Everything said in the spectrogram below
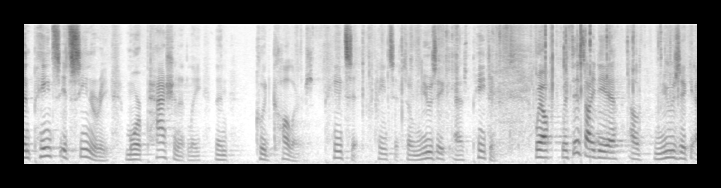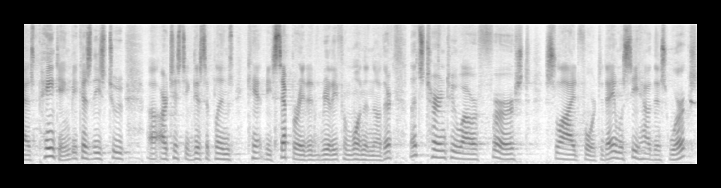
and paints its scenery more passionately than could colors. Paints it, paints it. So music as painting. Well, with this idea of music as painting, because these two uh, artistic disciplines can't be separated really from one another, let's turn to our first slide for today and we'll see how this works.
